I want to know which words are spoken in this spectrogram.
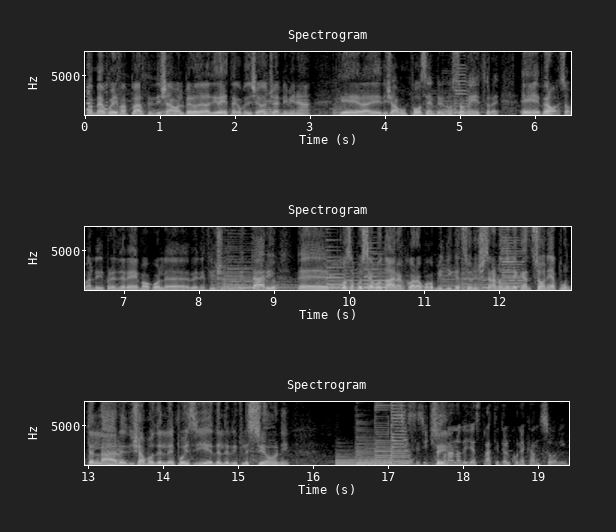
Vabbè, quelli fanno parte, diciamo, al bello della diretta, come diceva Gianni Minà, che era eh, diciamo, un po' sempre il nostro mentore. Eh, però insomma li riprenderemo col eh, beneficio di inventario. Eh, cosa possiamo dare ancora come indicazioni? Ci saranno delle canzoni a puntellare, diciamo, delle poesie, delle riflessioni, Sì, sì, sì, ci Sì. saranno degli estratti di alcune canzoni.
